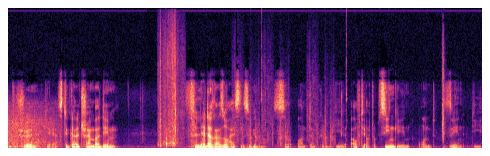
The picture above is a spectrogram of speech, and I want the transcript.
Bitteschön. Der erste galt scheinbar dem Fledderer, so heißen sie genau. So, und dann können wir hier auf die Autopsien gehen und sehen die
